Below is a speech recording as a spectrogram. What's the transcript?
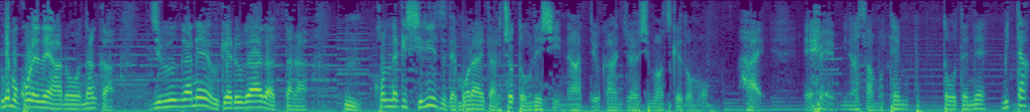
でもこれね、あの、なんか、自分がね、受ける側だったら、うん、こんだけシリーズでもらえたらちょっと嬉しいなっていう感じはしますけども、はい。えー、皆さんも店頭でね、見た、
